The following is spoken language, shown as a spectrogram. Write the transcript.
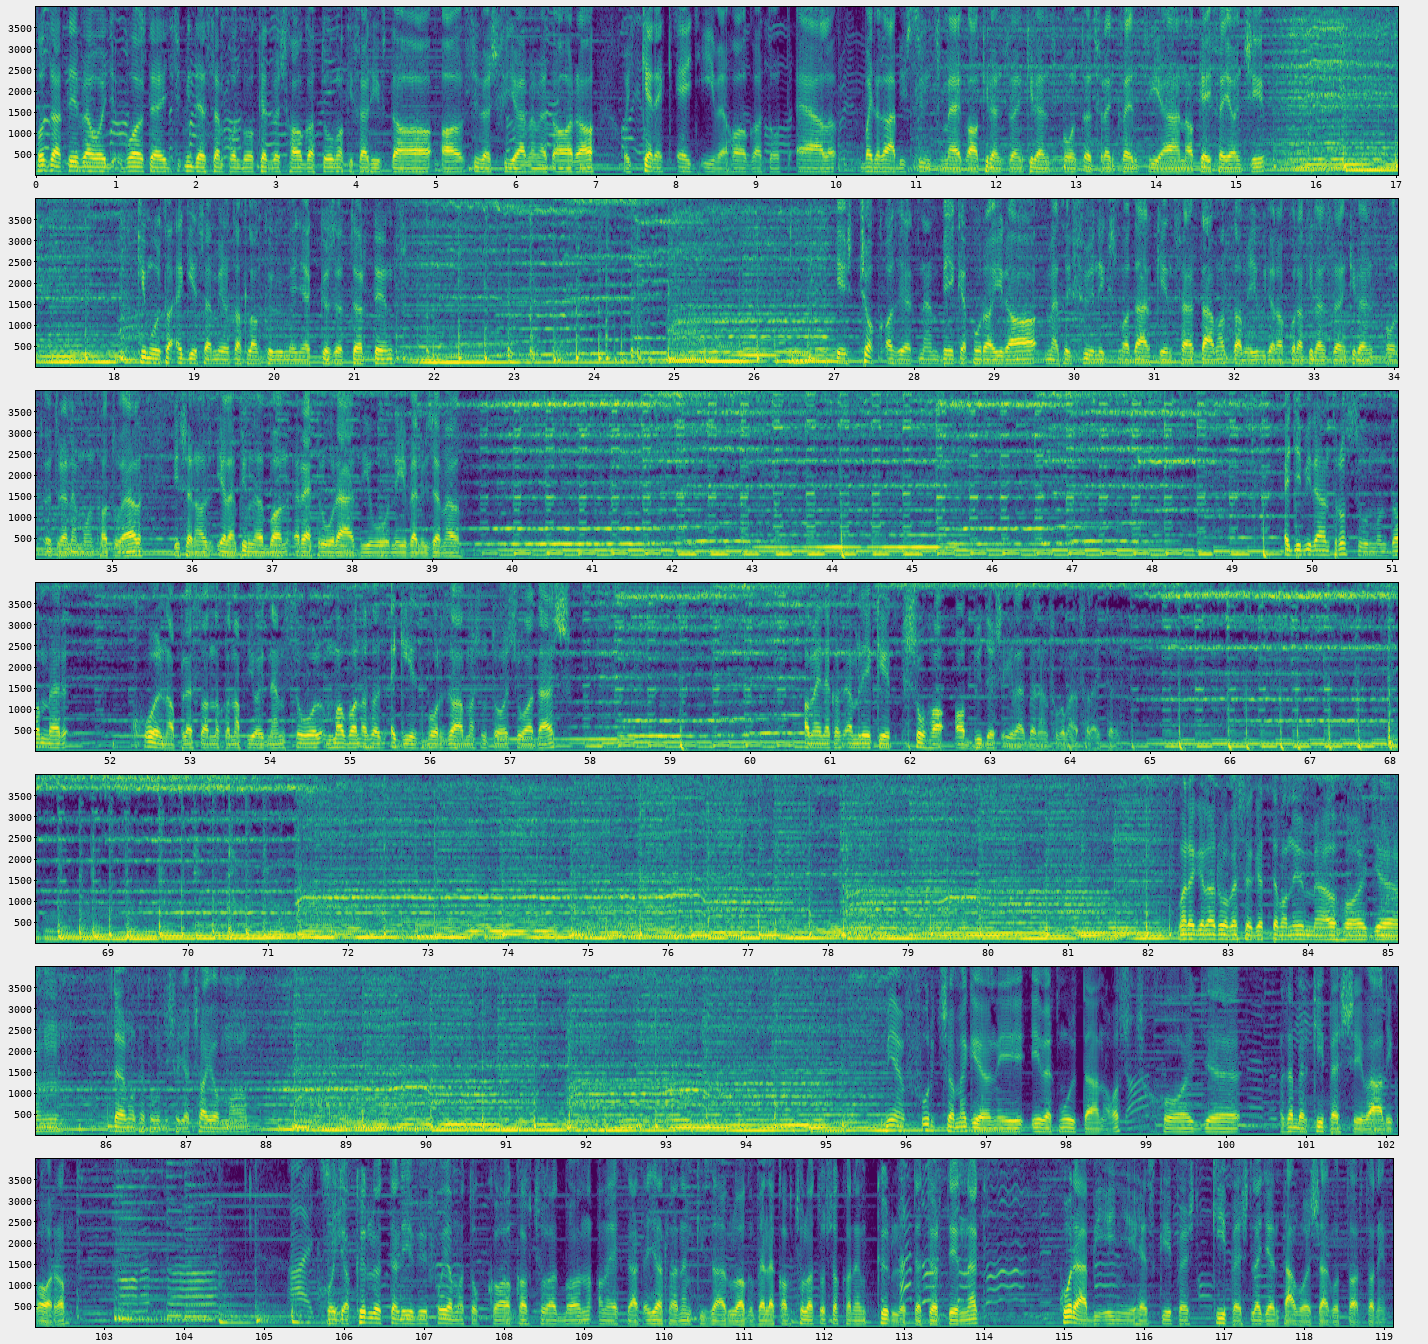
Hozzátéve, hogy volt egy minden szempontból kedves hallgatóm, aki felhívta a, a szíves figyelmemet arra, hogy kerek egy éve hallgatott el, vagy legalábbis szűnt meg a 99.5 frekvencián a Kejfej Jancsi. Kimúlta egészen méltatlan körülmények között történt. És csak azért nem békeporaira, mert hogy Főnix madárként feltámadt, ami ugyanakkor a 99.5-re nem mondható el, hiszen az jelen pillanatban Retro Rádió néven üzemel. Egyéb iránt rosszul mondom, mert holnap lesz annak a napja, hogy nem szól. Ma van az az egész borzalmas utolsó adás, amelynek az emlékét soha a büdös életben nem fogom elfelejteni. Ma reggel arról beszélgettem a nőmmel, hogy de elmondható is, hogy a csajommal. Milyen furcsa megélni évek múltán azt, hogy az ember képessé válik arra, hogy a körülötte lévő folyamatokkal kapcsolatban, amelyek tehát egyáltalán nem kizárólag vele kapcsolatosak, hanem körülötte történnek, korábbi ényéhez képest képes legyen távolságot tartani.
